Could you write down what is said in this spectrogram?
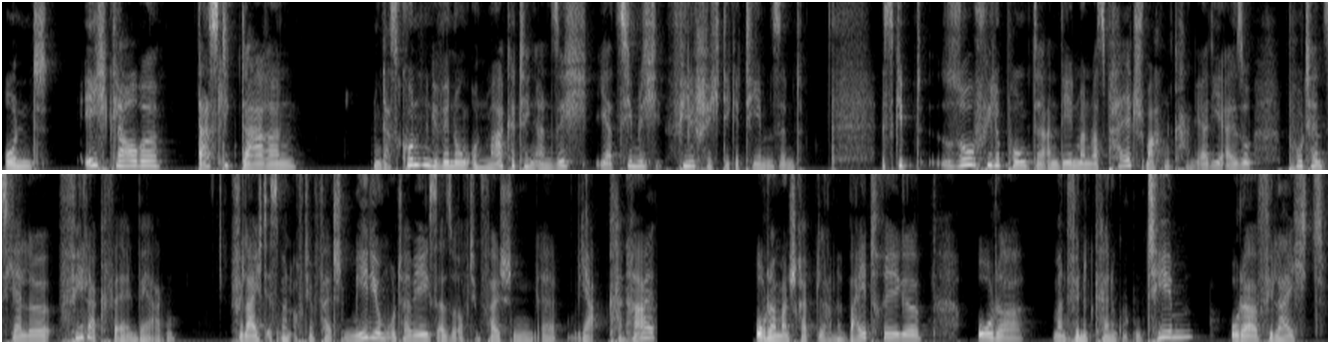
Und ich glaube, das liegt daran, dass Kundengewinnung und Marketing an sich ja ziemlich vielschichtige Themen sind. Es gibt so viele Punkte, an denen man was falsch machen kann, ja, die also potenzielle Fehlerquellen bergen. Vielleicht ist man auf dem falschen Medium unterwegs, also auf dem falschen äh, ja, Kanal. Oder man schreibt lahme Beiträge. Oder man findet keine guten Themen oder vielleicht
